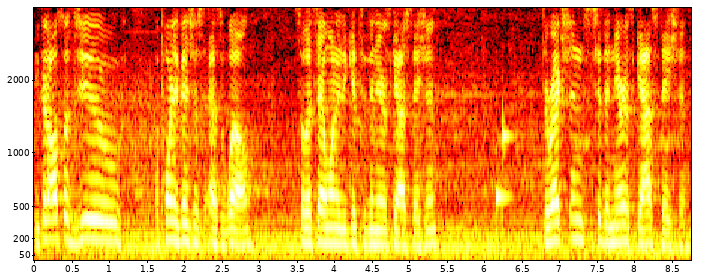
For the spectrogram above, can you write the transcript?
You could also do a point of interest as well. So let's say I wanted to get to the nearest gas station. Directions to the nearest gas station.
